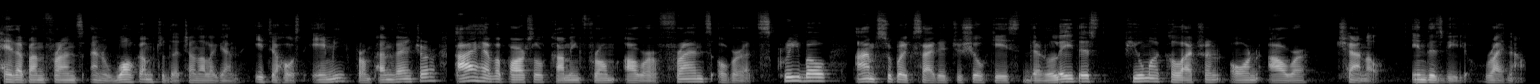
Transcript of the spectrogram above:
Hey there pen friends and welcome to the channel again. It's your host Emy from PenVenture. I have a parcel coming from our friends over at Scribo. I'm super excited to showcase their latest Piuma collection on our channel in this video right now.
